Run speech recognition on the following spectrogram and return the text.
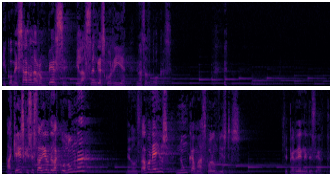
y comenzaron a romperse y la sangre escorría en nuestras bocas. Aquellos que se salieron de la columna, de donde estaban ellos, nunca más fueron vistos. Se perdieron en el desierto.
